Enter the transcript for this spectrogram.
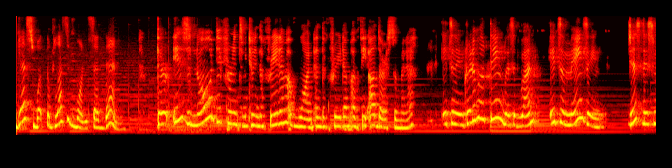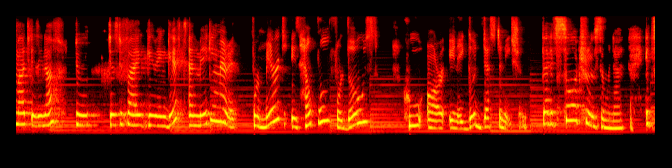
Guess what the Blessed One said then? There is no difference between the freedom of one and the freedom of the other, Sumana. It's an incredible thing, Blessed One. It's amazing. Just this much is enough to justify giving gifts and making merit. For merit is helpful for those who are in a good destination. That is so true, Sumana. It's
